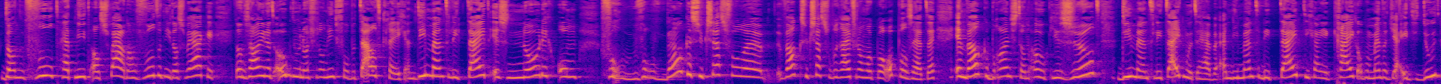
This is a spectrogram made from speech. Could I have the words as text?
dan voelt het niet als zwaar, dan voelt het niet als werken. Dan zou je het ook doen als je er niet voor betaald kreeg. En die mentaliteit is nodig om voor, voor welke succesvolle, welk succesvol bedrijf je dan ook wel op wil zetten, in welke branche dan ook. Je zult die mentaliteit moeten hebben. En die mentaliteit die ga je krijgen op het moment dat jij iets doet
